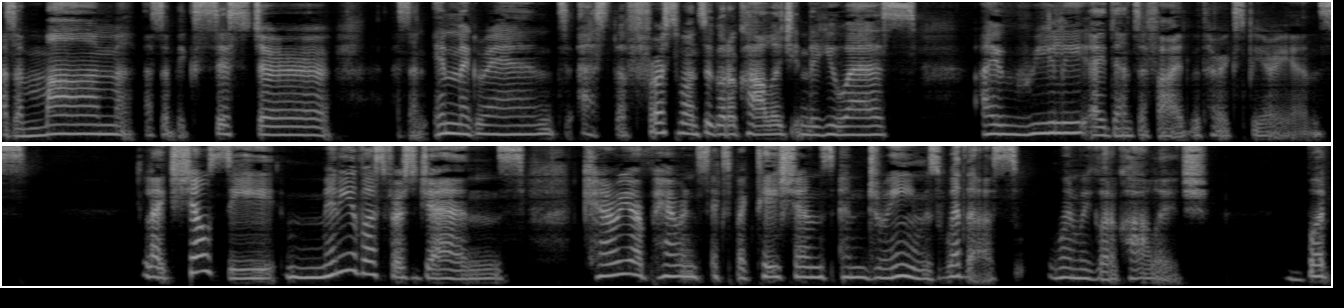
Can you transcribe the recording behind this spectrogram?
As a mom, as a big sister, as an immigrant, as the first one to go to college in the US, I really identified with her experience. Like Chelsea, many of us first gens carry our parents' expectations and dreams with us when we go to college. But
